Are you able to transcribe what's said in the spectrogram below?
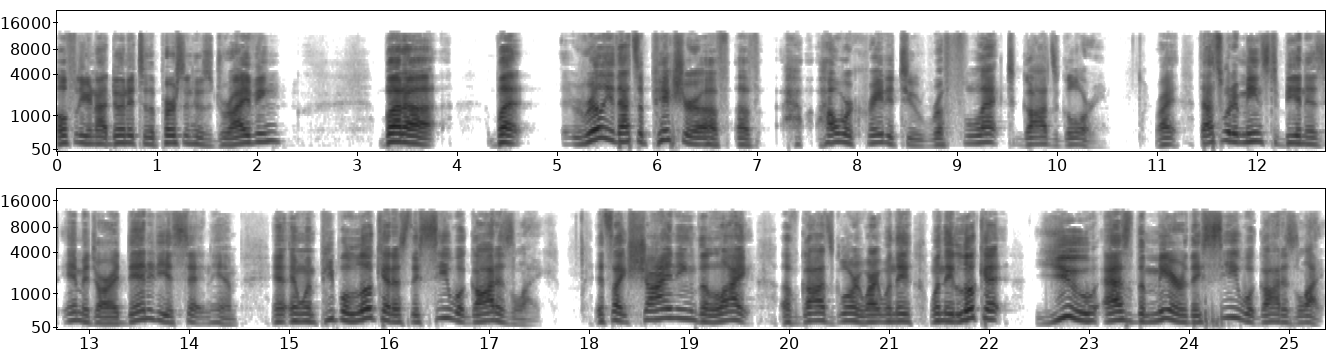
Hopefully, you're not doing it to the person who's driving. But, uh, but really, that's a picture of, of how we're created to reflect God's glory, right? That's what it means to be in His image. Our identity is set in Him. And, and when people look at us, they see what God is like. It's like shining the light of God's glory, right? When they when they look at you as the mirror, they see what God is like.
